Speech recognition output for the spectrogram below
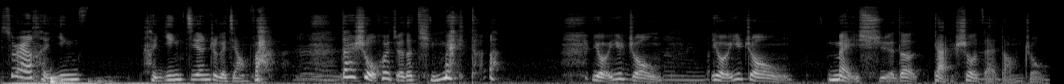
虽然很阴很阴间这个讲法，但是我会觉得挺美的，有一种有一种。美学的感受在当中。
